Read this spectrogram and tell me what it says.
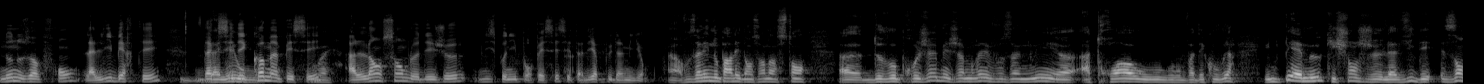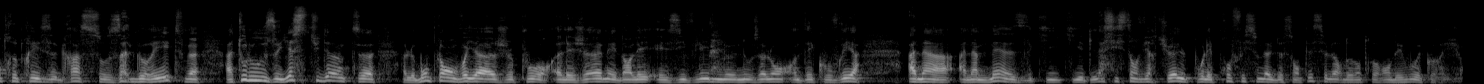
Nous, nous offrons la liberté d'accéder comme un PC à l'ensemble des jeux disponibles pour PC, c'est-à-dire plus d'un million. Alors, vous allez nous parler dans un instant euh, de vos projets, mais j'aimerais vous amener euh, à Troyes où on va découvrir une PME qui change la vie des entreprises grâce aux algorithmes. À Toulouse, Yes Student, euh, le bon plan en voyage pour les jeunes. Et dans les Yvelines, nous allons en découvrir Anna, Anna Mez, qui, qui est l'assistant virtuel pour les professionnels de santé. C'est l'heure de notre rendez-vous éco-région.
